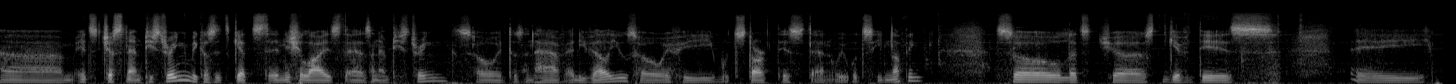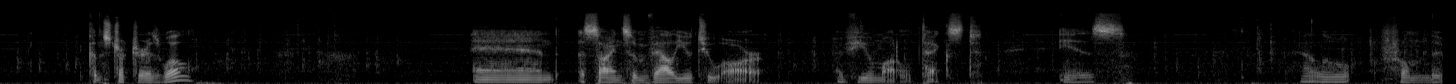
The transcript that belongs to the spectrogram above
um, it's just an empty string because it gets initialized as an empty string so it doesn't have any value. So if we would start this then we would see nothing. So let's just give this a constructor as well and assign some value to our view model text is hello from the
